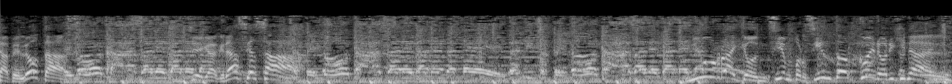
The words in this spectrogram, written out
hincha pelotas. Llega gracias a New Raycon 100% cuero original.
